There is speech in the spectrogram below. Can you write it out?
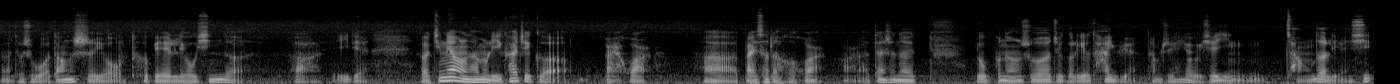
呃，都是我当时有特别留心的。啊，一点，呃，尽量让他们离开这个白花儿，啊，白色的荷花儿啊，但是呢，又不能说这个离得太远，它们之间要有一些隐藏的联系，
